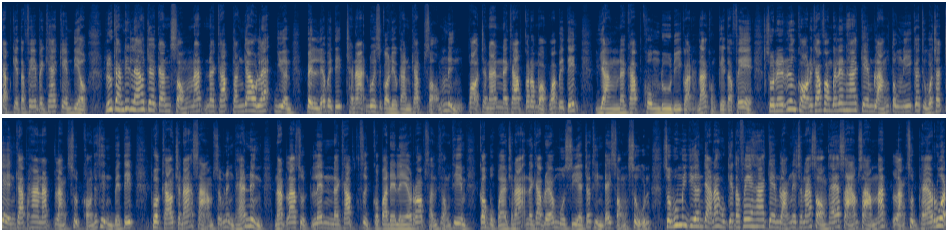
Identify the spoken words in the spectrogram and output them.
กับเกตาเฟ่ไปแค่เกมเดียวฤดูกาลที่แล้วเจอกัน 2 นัดนะครับทั้งเย้าและเยือนเป็นเรอัลเบติสชนะด้วยสกอร์เดียวกันครับ2-1 เพราะฉะนั้นนะครับก็ต้องบอกว่าเบติสยังนะครับคงดูดีกว่าทางด้านของเกตาเฟ่ส่วนในเรื่องของนะครับฟังไปเล่น 5 เกมหลังตรงนี้ก็ถือว่าชัดเจนครับ5นัดหลังสุดของเจ้าถิ่นเบติสพวกเขาชนะ3เสมอ1แพ้1นัดล่าสุดเล่นนะครับศึกโคปาเดเลรอบ32ทีม ก็บุกไปเอาชนะนะครับเรอัลมูเซียเจ้าถิ่นได้ 2-0 ส่วนผู้มาเยือนอย่างด้านของเกตาเฟ่5เกมหลังเนี่ยชนะ 2 แพ้ 3 3 นัดหลังสุดแพ้รวด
